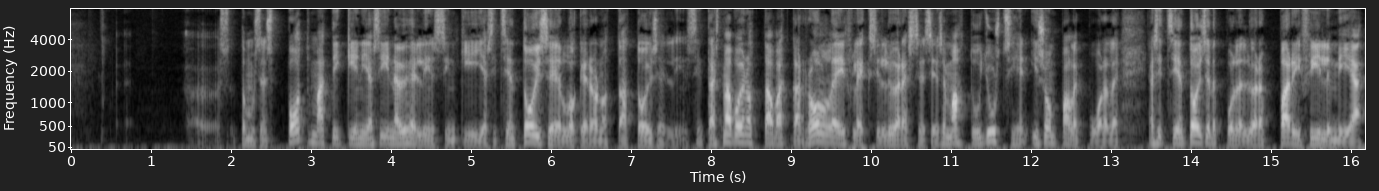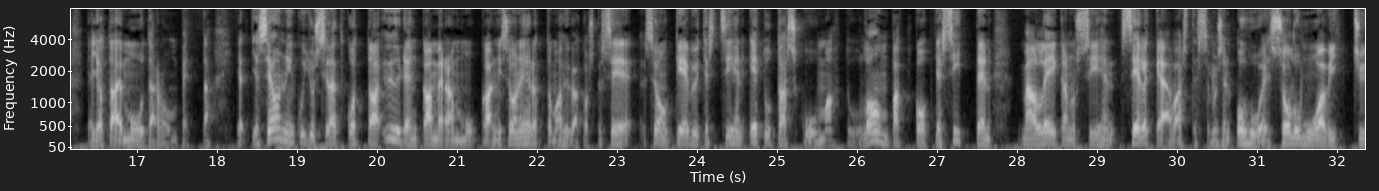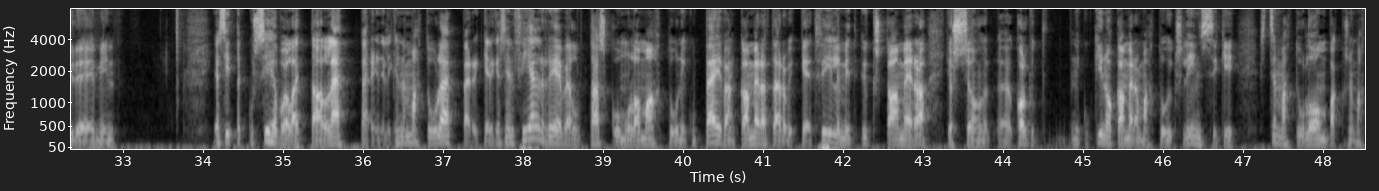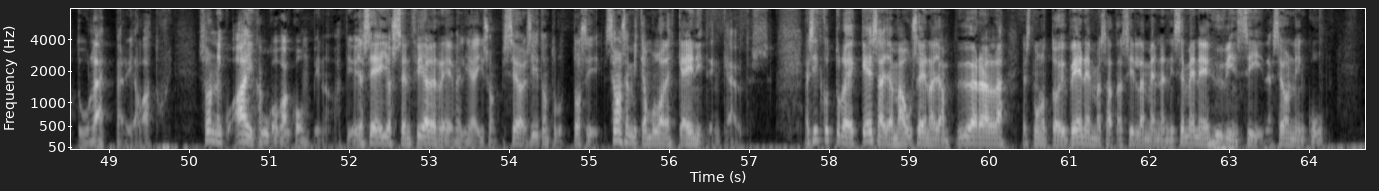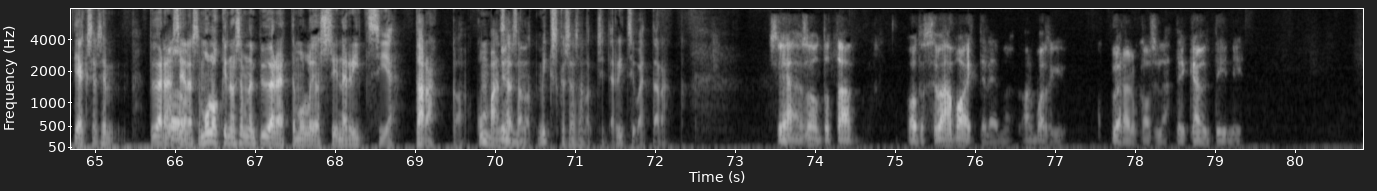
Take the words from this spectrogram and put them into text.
tuommoisen spotmatikin ja siinä yhden linssin kiinni ja sitten siihen toiseen lokeroon ottaa toisen linssin. Tai sitten mä voin ottaa vaikka rolleiflexin, lyödä sen siihen, se mahtuu just siihen isompalle puolelle ja sitten siihen toiselle puolelle lyödä pari filmiä ja jotain muuta rompetta. Ja, ja se on niinku just sillä, että kun ottaa yhden kameran mukaan, niin se on ehdottoman hyvä, koska se, se on kevyt ja sitten siihen etutaskuun mahtuu lompakko ja sitten mä oon leikannut siihen selkää vasten semmoisen ohuen solumuovi sydeemin. Ja sitten kun siihen voi laittaa läppärin, eli ne mahtuu läppärikin, eli sen Fjellrevel taskuun mulla mahtuu niin kuin päivän kameratarvikkeet, filmit, yksi kamera, jos se on 30, niin kuin kinokamera mahtuu yksi linssikin, sitten se mahtuu lompakko, se mahtuu läppäri ja laturi. Se on niin kuin aika kova kombinaatio, ja se ei ole sen Fjellreveliä isompi, se, siitä on tullut tosi, se on se, mikä mulla on ehkä eniten käytössä. Ja sitten kun tulee kesä ja mä usein ajan pyörällä, ja sitten mulla on toi vene, mä saatan sillä mennä, niin se menee hyvin siinä. Se on niin kuin, tiedätkö se pyörän no. selässä. Mullakin on semmoinen pyörä, että mulla ei ole siinä ritsiä, tarakkaa. Kumpaan niin, sä sanot? Miksi sä sanot sitä, ritsi vai tarakka? Sehän se on tota, oota, se vähän vaihtelee, mä, varsinkin kun pyöräilykausi lähtee käyntiin, niin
